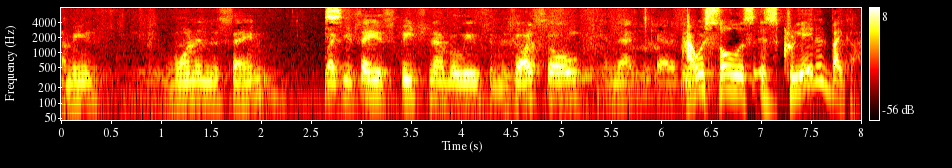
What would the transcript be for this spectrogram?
I mean, one and the same? Like you say, his speech never leaves him. Is our soul in that category? Our soul is, is created by God.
